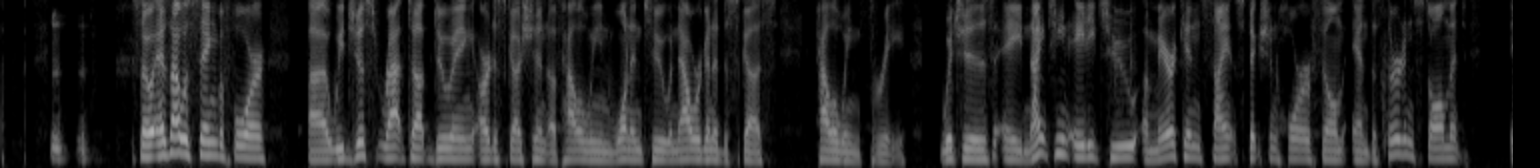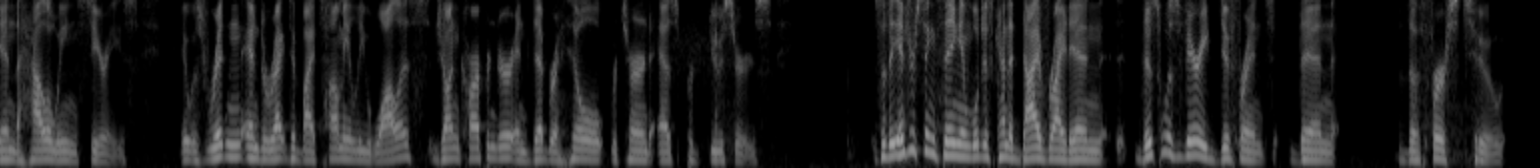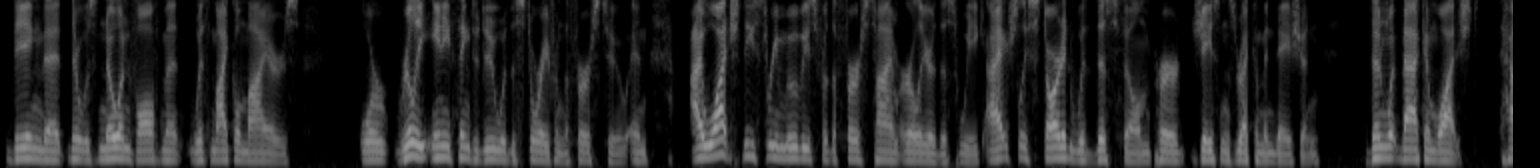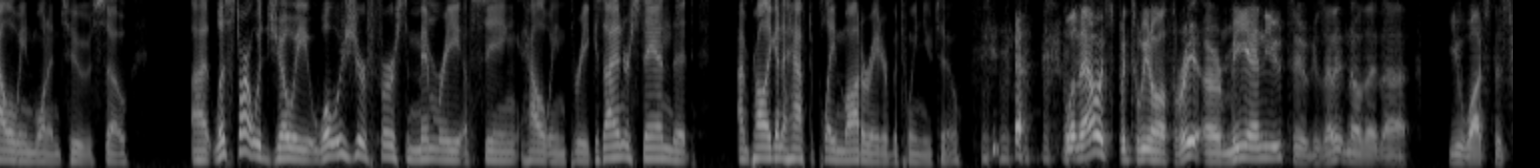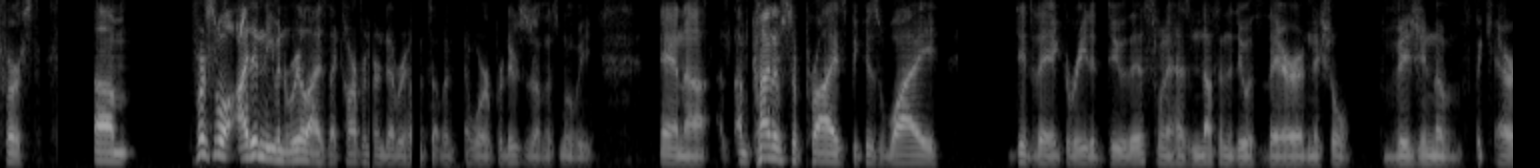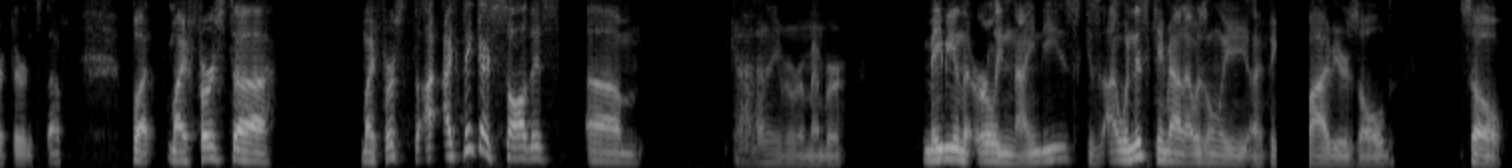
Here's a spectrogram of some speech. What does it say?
so, as I was saying before, uh, we just wrapped up doing our discussion of Halloween 1 and 2, and now we're going to discuss Halloween 3 which is a 1982 American science fiction horror film and the third installment in the Halloween series. It was written and directed by Tommy Lee Wallace. John Carpenter and Debra Hill returned as producers. So, the interesting thing, and we'll just kind of dive right in, this was very different than the first two, being that there was no involvement with Michael Myers or really anything to do with the story from the first two. And I watched these three movies for the first time earlier this week. I actually started with this film per Jason's recommendation, then went back and watched Halloween 1 and 2. So uh, let's start with Joey. What was your first memory of seeing Halloween 3? Because I understand that I'm probably going to have to play moderator between you two. well, now it's between all three, or me and you two, because I didn't know that uh, you watched this first. Um, first of all, I didn't even realize that Carpenter and Debra Hill were producers on this movie, and uh, I'm kind of surprised because why did they agree to do this when it has nothing to do with their initial vision of the character and stuff? But my first, uh, my first, th- I, I think I saw this. Um, God, I don't even remember. Maybe in the early '90s, because when this came out, I was only, I think, five years old. So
